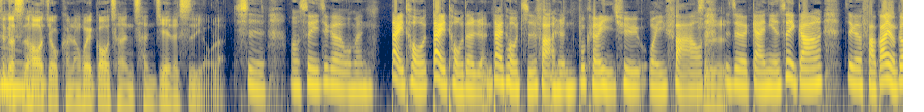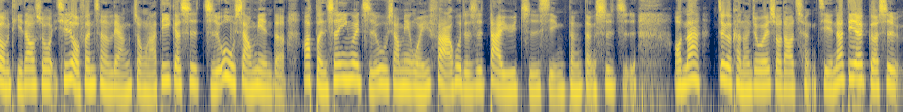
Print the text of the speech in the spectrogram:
这个时候就可能会构成惩戒的事由了。是哦，所以这个我们带头带头的人，带头执法人不可以去违法哦，是这个概念。所以刚刚这个法官有跟我们提到说，其实有分成两种啦。第一个是职务上面的啊，本身因为职务上面违法或者是怠于执行等等失职哦，那这个可能就会受到惩戒。那第二个是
